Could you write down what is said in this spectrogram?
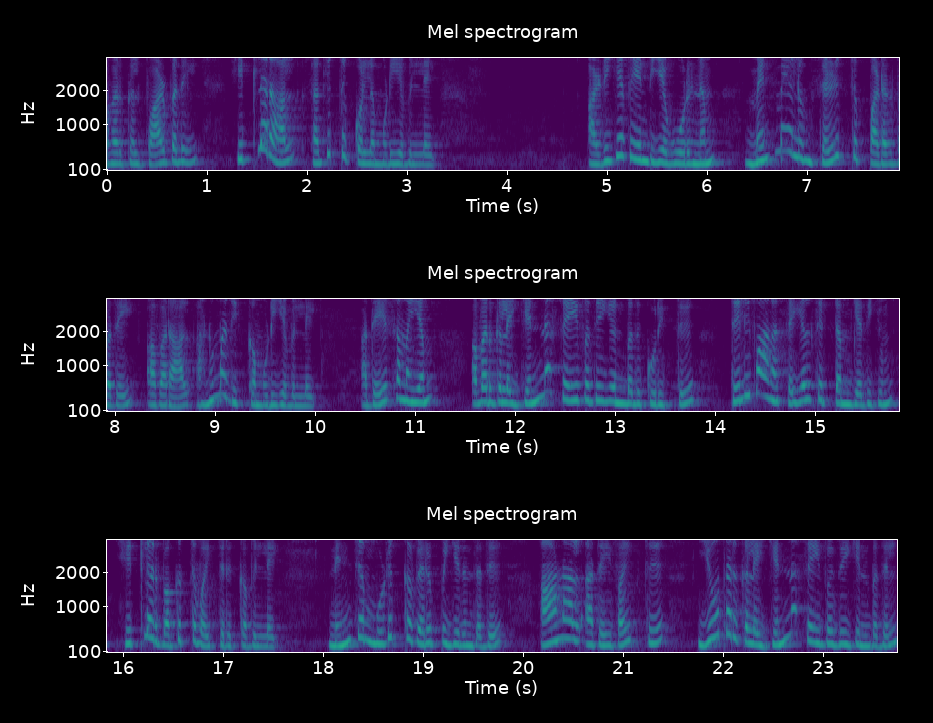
அவர்கள் வாழ்வதை ஹிட்லரால் சகித்துக்கொள்ள முடியவில்லை. அழிய வேண்டிய ஓரினம் மென்மேலும் செழித்து படர்வதை அவரால் அனுமதிக்க முடியவில்லை. அதே சமயம் அவர்களை என்ன செய்வது என்பது குறித்து தெளிவான செயல் திட்டம் எதையும் ஹிட்லர் வகுத்து வைத்திருக்கவில்லை. நெஞ்சம் முழுக்க வெறுப்பு இருந்தது. ஆனால் அதை வைத்து யூதர்களை என்ன செய்வது என்பதில்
